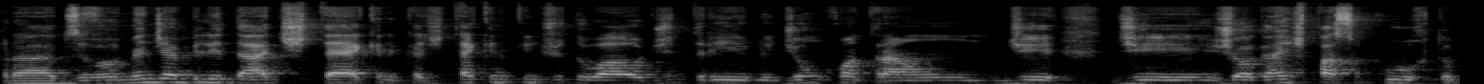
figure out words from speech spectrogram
para desenvolvimento de habilidades técnicas, de técnica individual, de drible, de um contra um, de, de jogar em espaço curto,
